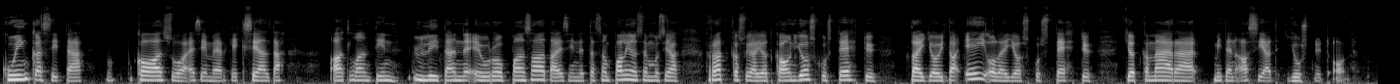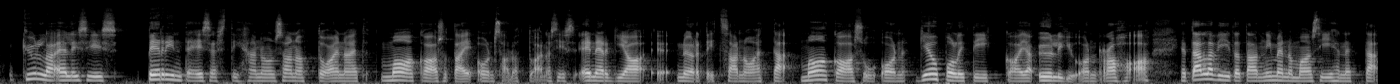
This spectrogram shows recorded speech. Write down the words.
kuinka sitä kaasua esimerkiksi sieltä Atlantin yli tänne Eurooppaan saataisiin. Että tässä on paljon semmoisia ratkaisuja, jotka on joskus tehty tai joita ei ole joskus tehty, jotka määrää, miten asiat just nyt on. Kyllä, eli siis perinteisesti hän on sanottu aina, että maakaasu, tai on sanottu aina, siis energianörtit sanoo, että maakaasu on geopolitiikkaa ja öljy on rahaa. Ja tällä viitataan nimenomaan siihen, että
